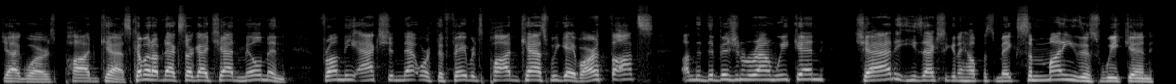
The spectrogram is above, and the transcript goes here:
Jaguars podcast. Coming up next, our guy Chad Millman from the Action Network, the Favorites podcast. We gave our thoughts on the divisional round weekend. Chad, he's actually going to help us make some money this weekend.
